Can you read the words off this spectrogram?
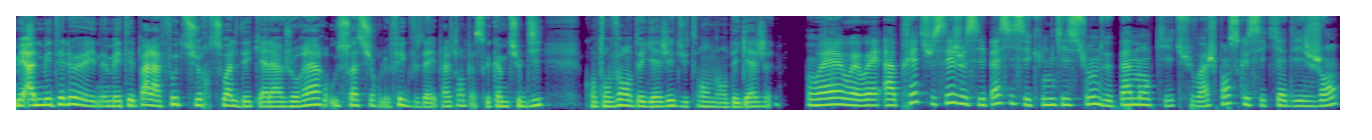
mais admettez-le et ne mettez pas la faute sur soit le décalage horaire ou soit sur le fait que vous n'avez pas le temps parce que comme tu le dis, quand on veut en dégager du temps, on en dégage Ouais, ouais, ouais. Après, tu sais, je sais pas si c'est qu'une question de pas manquer, tu vois. Je pense que c'est qu'il y a des gens,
